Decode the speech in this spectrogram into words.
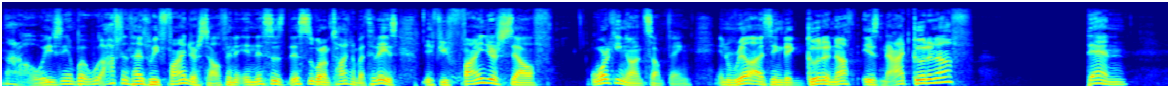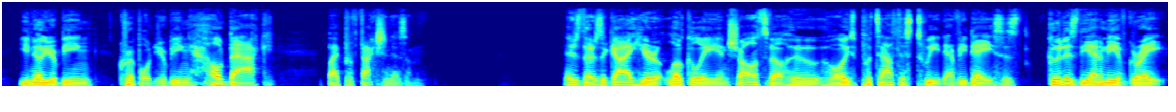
not always, you know, but oftentimes we find ourselves, and, and this is this is what I'm talking about today. Is if you find yourself working on something and realizing that good enough is not good enough, then you know you're being crippled. You're being held back by perfectionism. There's there's a guy here locally in Charlottesville who who always puts out this tweet every day. He says, "Good is the enemy of great."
